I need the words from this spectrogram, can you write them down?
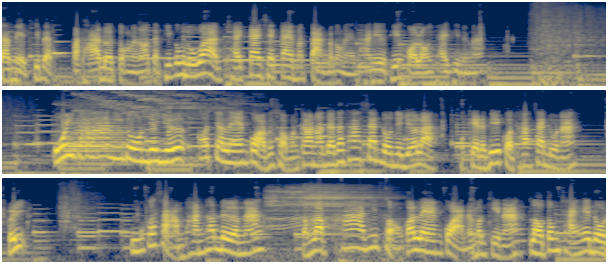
ดาเมจที่แบบปะทะโดยตรงเลยเนาะแต่พี่ก็ไม่รู้ว่าใช้ใกล้ใช้ไกลมันต่างกันตรงไหนท่านี้เดี๋ยวพี่ขอลองใช้ทีนึงนะ อุ้ยถ้าท่านี้โดนเยอะๆ ก็จะแรงกว่าไปสองเป็นเก้านะ แต่ถ้าท่าแซดโดนเยอะๆล่ะ โอเคเดี๋ยวพี่กดท่าแซดดูนะ เฮ้ย อู้ก็3,000เท่าเดิมนะสำหรับท่าที่ 2 ก็แรงกว่านะเมื่อกี้นะ เราต้องใช้ให้โดน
